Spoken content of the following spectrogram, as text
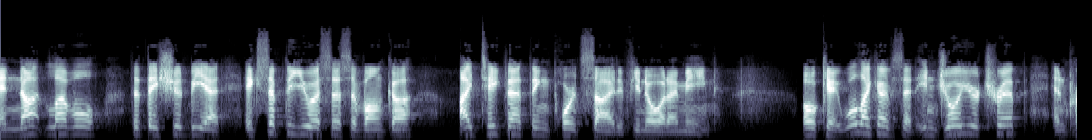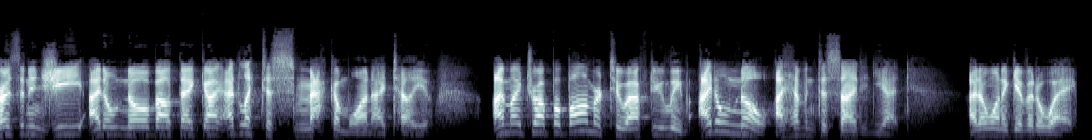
and not level that they should be at, except the USS Ivanka. I'd take that thing port side, if you know what I mean. Okay, well, like I've said, enjoy your trip. And President Xi, I don't know about that guy. I'd like to smack him one, I tell you. I might drop a bomb or two after you leave. I don't know. I haven't decided yet. I don't want to give it away.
